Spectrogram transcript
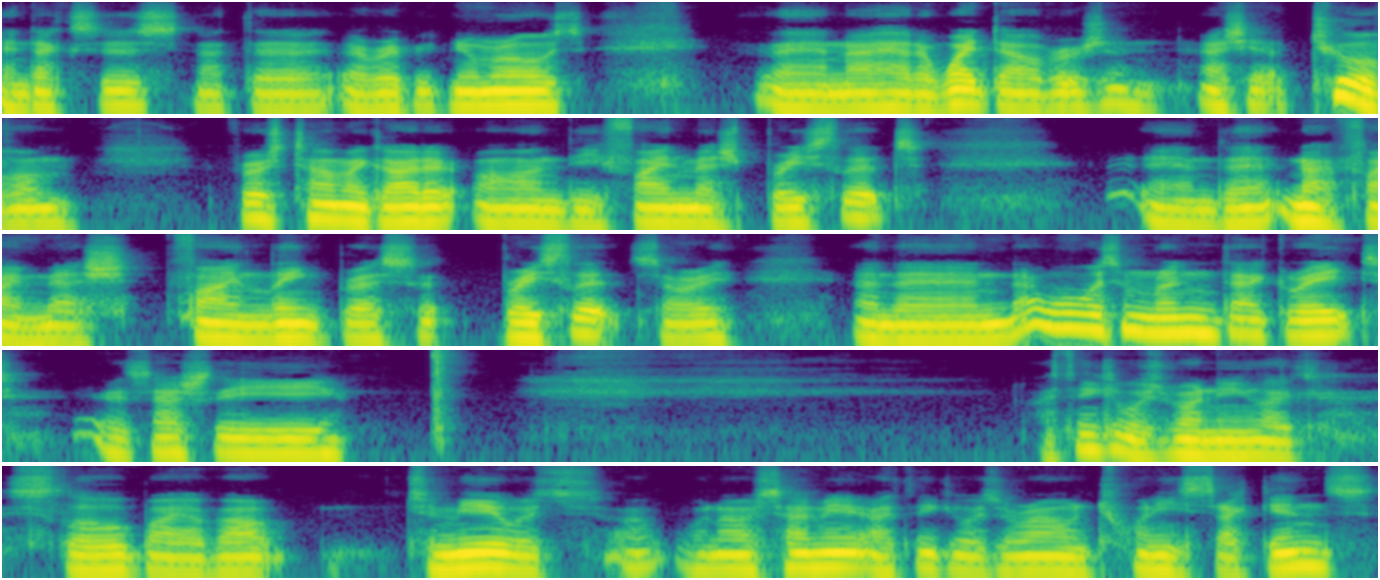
indexes, not the Arabic numerals. And I had a white dial version. Actually, I had two of them. First time I got it on the fine mesh bracelet, and then not fine mesh, fine link bracelet, bracelet. Sorry, and then that one wasn't running that great. It's actually, I think it was running like slow by about. To me, it was uh, when I was timing it. I think it was around 20 seconds.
